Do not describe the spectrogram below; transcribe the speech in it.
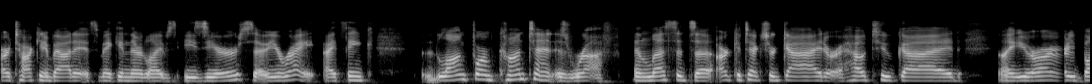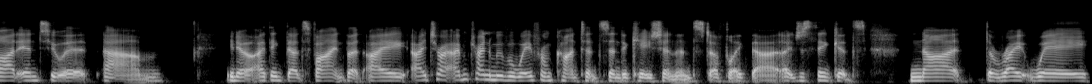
are talking about it. It's making their lives easier. So you're right. I think long form content is rough unless it's an architecture guide or a how to guide. Like you're already bought into it. Um, you know i think that's fine but i i try i'm trying to move away from content syndication and stuff like that. I just think it's not the right way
